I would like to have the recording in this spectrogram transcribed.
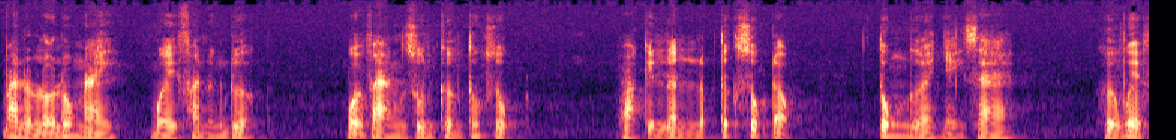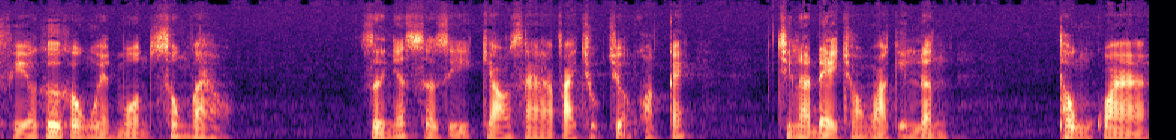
Ba đầu lỗ lúc này mới phản ứng được, Vội vàng run cường thúc giục. Hòa kiến lân lập tức xúc động, Tung người nhảy ra, Hướng về phía hư không huyền môn xông vào. Dư nhất sở dĩ kéo ra vài chục trượng khoảng cách Chính là để cho Hòa Kỳ Lân Thông qua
